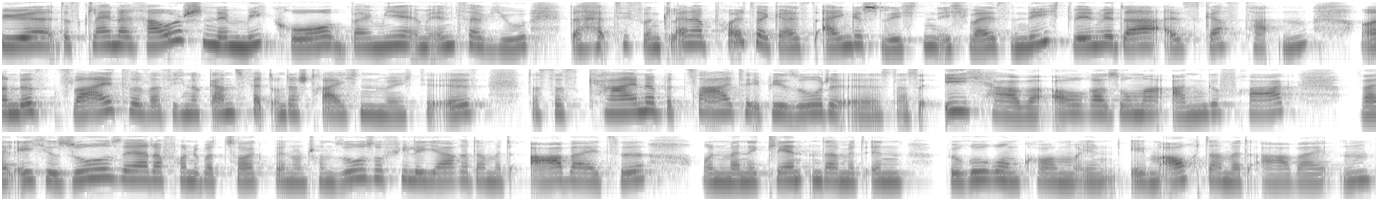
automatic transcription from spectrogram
für das kleine Rauschen im Mikro bei mir im Interview. Da hat sich so ein kleiner Poltergeist eingeschlichen. Ich weiß nicht, wen wir da als Gast hatten. Und das Zweite, was ich noch ganz fett unterstreichen möchte, ist, dass das keine bezahlte Episode ist. Also ich habe Aura Soma angefragt, weil ich so sehr davon überzeugt bin und schon so, so viele Jahre damit arbeite und meine Klienten damit in Berührung kommen und eben auch damit arbeiten.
